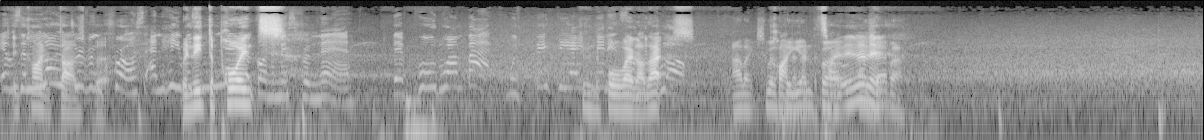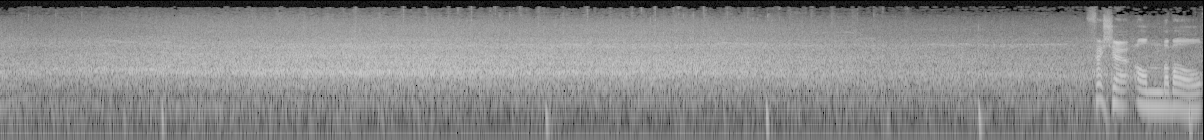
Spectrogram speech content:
it, it kinda does, but cross, and he we need the never points. Gonna miss from there. They've pulled one back with 58 Giving the ball away like the that. Alex with Kind the of info entertaining, as isn't it? ever. Fisher on the ball.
